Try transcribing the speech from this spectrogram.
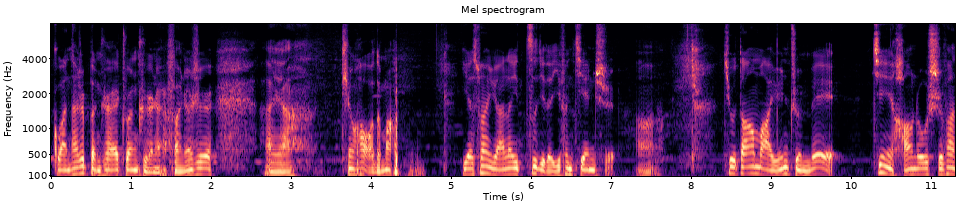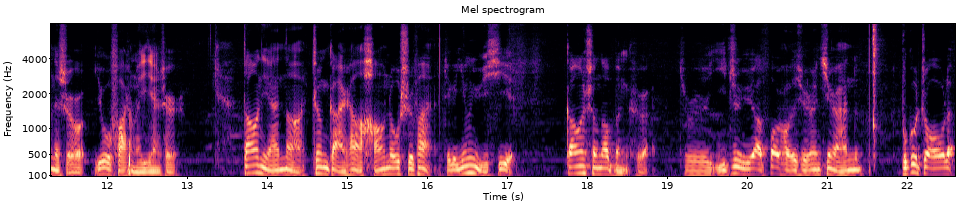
管他是本科还是专科呢，反正是，哎呀，挺好的嘛，也算圆了自己的一份坚持啊。就当马云准备进杭州师范的时候，又发生了一件事儿。当年呢，正赶上杭州师范这个英语系刚升到本科，就是以至于啊，报考的学生竟然不够招了，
